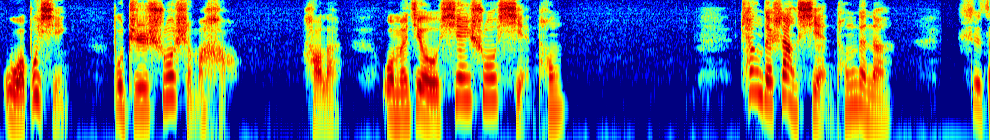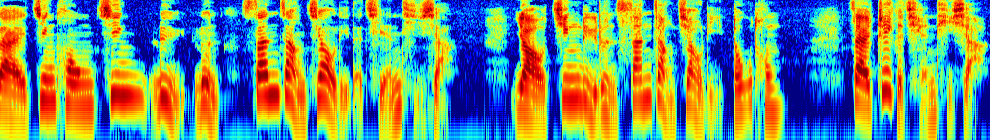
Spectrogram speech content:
我不行，不知说什么好。好了，我们就先说显通。称得上显通的呢，是在精通经律论三藏教理的前提下。要经律论三藏教理都通，在这个前提下，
